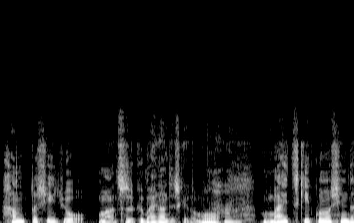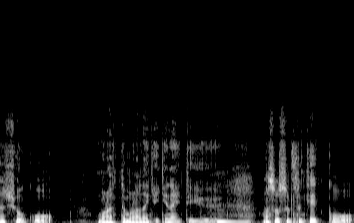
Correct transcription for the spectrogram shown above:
半年以上、まあ続く場合なんですけども、はい。毎月この診断書をこう、もらってもらわなきゃいけないという、まあそうすると結構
